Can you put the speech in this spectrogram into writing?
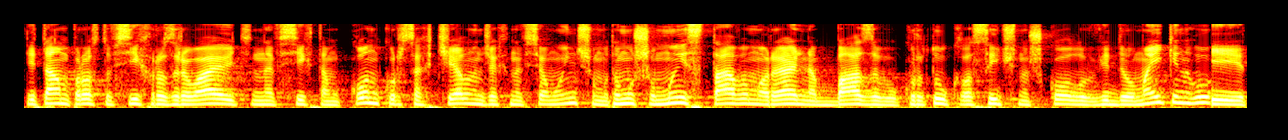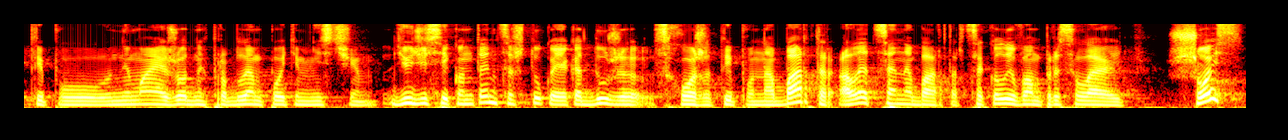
і там просто всіх розривають на всіх там конкурсах, челенджах, на всьому іншому, тому що ми ставимо реально базову круту класичну школу відеомейкінгу, і, типу, немає жодних проблем потім ні з чим. UGC контент це штука, яка дуже схожа, типу, на бартер, але це не бартер. Це коли вам присилають щось,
